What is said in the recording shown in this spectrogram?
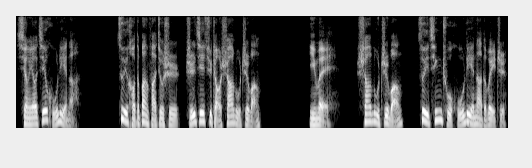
想要接胡列娜，最好的办法就是直接去找杀戮之王，因为杀戮之王最清楚胡列娜的位置。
